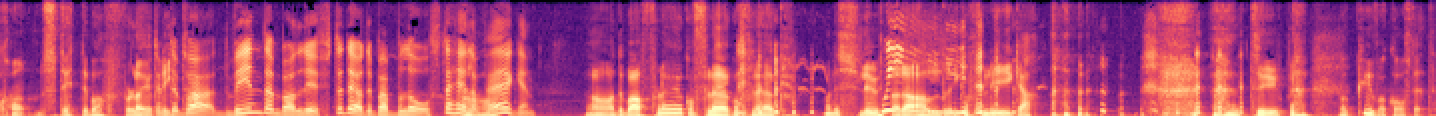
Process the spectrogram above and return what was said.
Konstigt. Det bara flög det, dit. Det bara, vinden bara lyfte det och det bara blåste hela ja. vägen. Ja, det bara flög och flög och flög. och det slutade aldrig att flyga. typ. Åh gud vad konstigt.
